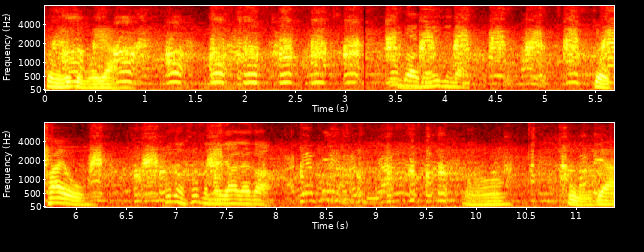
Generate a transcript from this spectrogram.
这种是什么鸭？这种多少钱一斤的？九块五。这种是什么鸭来的？哦，土鸭。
